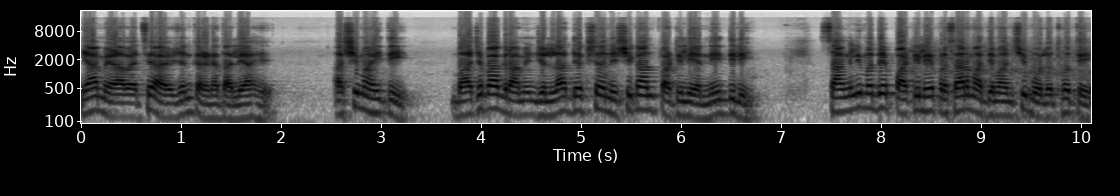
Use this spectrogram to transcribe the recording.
या मेळाव्याचे आयोजन करण्यात आले आहे. अशी माहिती भाजपा ग्रामीण जिल्हाध्यक्ष निशिकांत पाटील यांनी दिली. सांगलीमध्ये पाटील हे प्रसारमाध्यमांशी बोलत होते.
